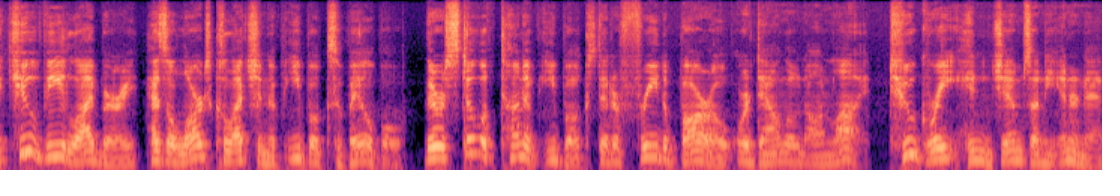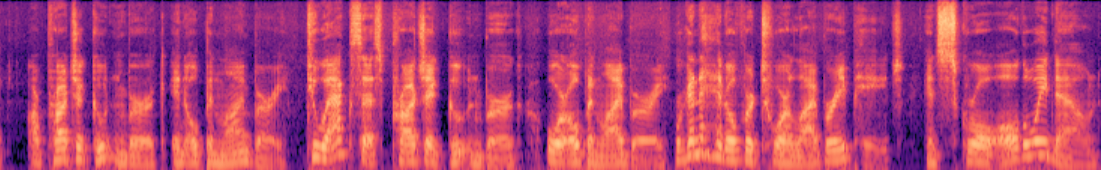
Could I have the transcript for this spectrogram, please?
the QV library has a large collection of ebooks available, there are still a ton of ebooks that are free to borrow or download online. Two great hidden gems on the internet are Project Gutenberg and Open Library. To access Project Gutenberg or Open Library, we're going to head over to our library page and scroll all the way down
